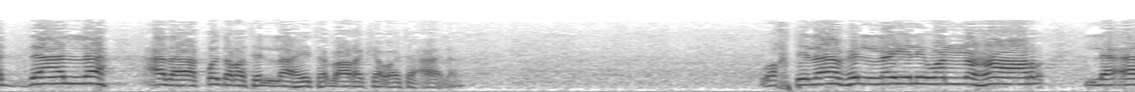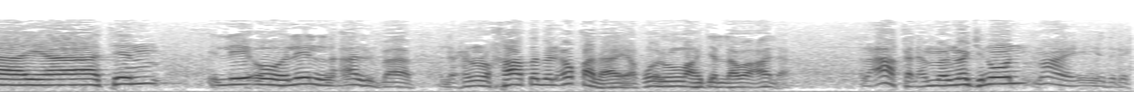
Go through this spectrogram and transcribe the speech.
الدالة على قدرة الله تبارك وتعالى. واختلاف الليل والنهار لآيات لأولي الألباب. نحن نخاطب العقلاء يقول الله جل وعلا. العاقل أما المجنون ما يدرك.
